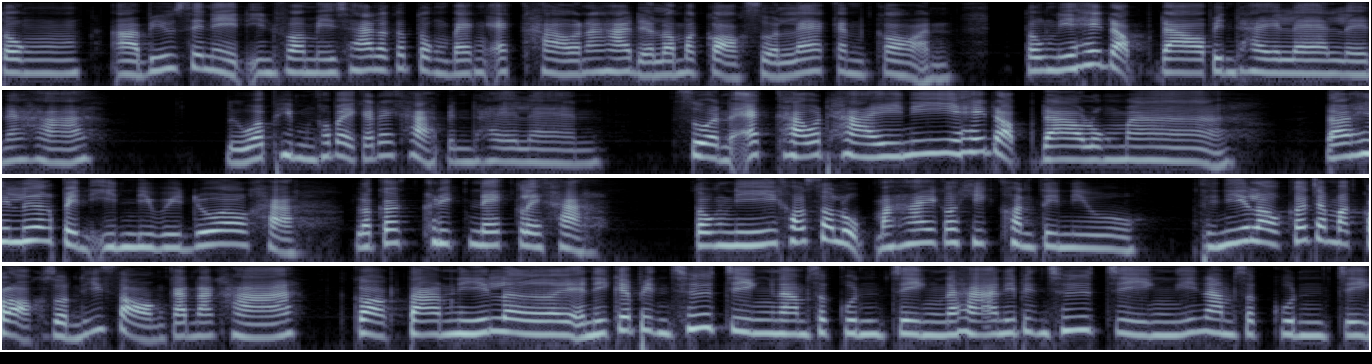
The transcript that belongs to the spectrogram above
ตรงอ่า business information แล้วก็ตรง bank account นะคะ เดี๋ยวเรามากรอกส่วนแรกกันก่อน ตรงนี้ให้ดรอปดาวเป็น Thailand เลยนะคะ หรือว่าพิมพ์เข้าไปก็ได้ค่ะเป็น Thailand ส่วน account ไทยนี่ให้ดรอปดาวลงมา แล้วให้เลือกเป็น individual ค่ะ แล้วก็คลิก next เลยค่ะ ตรงนี้เขาสรุปมาให้ก็คลิก continue ทีนี้เราก็จะมากรอกส่วนที่ 2 กันนะคะ กรอกตามนี้เลย อันนี้ก็เป็นชื่อจริง นามสกุลจริงนะคะ อันนี้เป็นชื่อจริง นี่นามสกุลจริง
